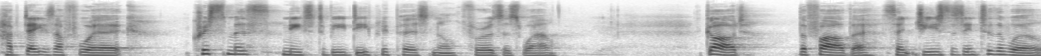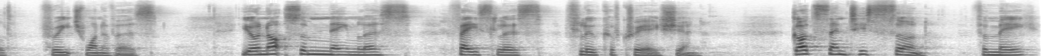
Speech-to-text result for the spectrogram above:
have days off work, Christmas needs to be deeply personal for us as well. God, the Father, sent Jesus into the world for each one of us. You're not some nameless, faceless fluke of creation. God sent his son for me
